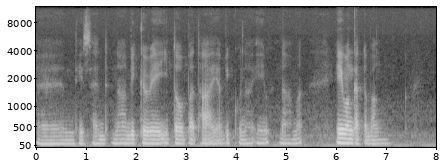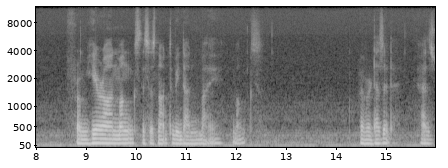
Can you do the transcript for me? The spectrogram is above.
And he said, Na bhikkhave ito pataya bhikkhuna e nama evangatabang. From here on, monks, this is not to be done by monks. Whoever does it has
